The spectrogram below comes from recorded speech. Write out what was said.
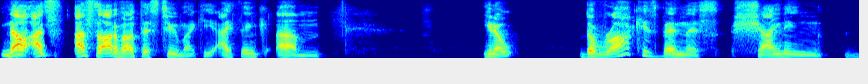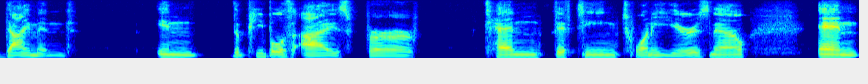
No, But- I've I've thought about this too, Mikey. I think um you know, The Rock has been this shining diamond in the people's eyes for 10, 15, 20 years now. And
